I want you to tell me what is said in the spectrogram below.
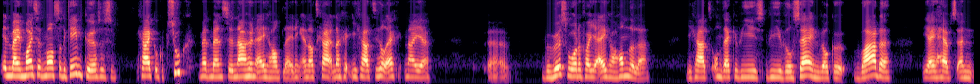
in mijn Mindset Master the Game cursus ga ik ook op zoek met mensen naar hun eigen handleiding. En dat ga, je gaat heel erg naar je uh, bewust worden van je eigen handelen. Je gaat ontdekken wie je, wie je wil zijn, welke waarden jij hebt en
